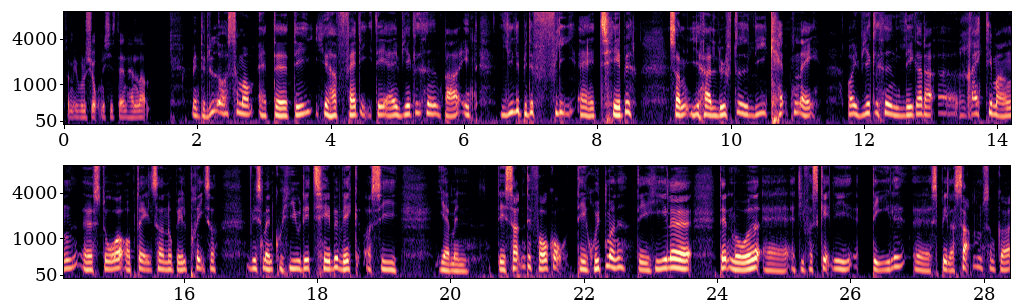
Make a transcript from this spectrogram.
som evolution i sidste ende handler om. Men det lyder også som om, at øh, det, I har fat i, det er i virkeligheden bare et lille bitte fli af et tæppe, som I har løftet lige kanten af. Og i virkeligheden ligger der øh, rigtig mange øh, store opdagelser og Nobelpriser, hvis man kunne hive det tæppe væk og sige, jamen, det er sådan, det foregår. Det er rytmerne, det er hele den måde, at de forskellige dele øh, spiller sammen, som gør,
